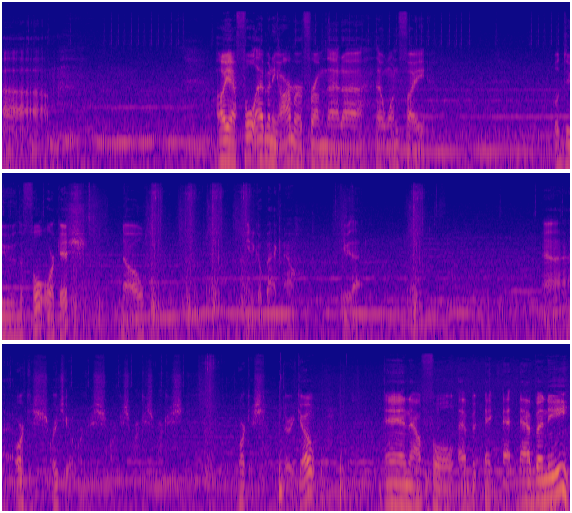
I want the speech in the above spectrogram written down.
Um, oh yeah, full ebony armor from that uh, that one fight. We'll do the full orcish. No. Need to go back now. Give me that. Uh, orcish. Where'd you go? Orcish. Orcish. Orcish. Orcish. Orcish. There we go. And now full eb e e ebony.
